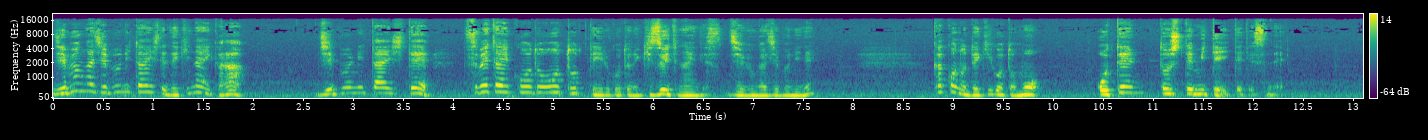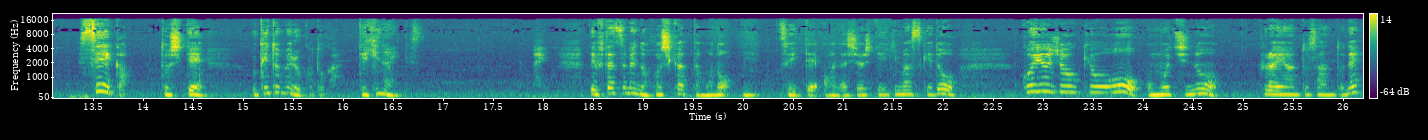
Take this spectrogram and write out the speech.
自分が自分に対してできないから自分に対して冷たい行動をとっていることに気づいてないんです。自分が自分にね。過去の出来事も汚点として見ていてですね。成果として受け止めることができないんです、はい、で2つ目の欲しかったものについてお話をしていきますけどこういう状況をお持ちのクライアントさんとね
